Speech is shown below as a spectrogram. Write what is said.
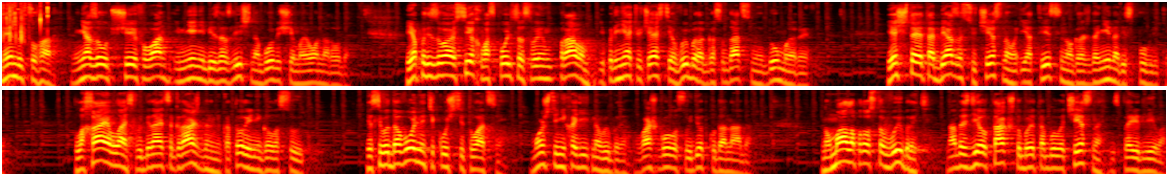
Менду Цугар. Меня зовут Чучеев Иван, и мне не безразлично будущее моего народа. Я призываю всех воспользоваться своим правом и принять участие в выборах Государственной Думы РФ. Я считаю это обязанностью честного и ответственного гражданина республики. Плохая власть выбирается гражданами, которые не голосуют. Если вы довольны текущей ситуацией, можете не ходить на выборы, ваш голос уйдет куда надо. Но мало просто выбрать, надо сделать так, чтобы это было честно и справедливо.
